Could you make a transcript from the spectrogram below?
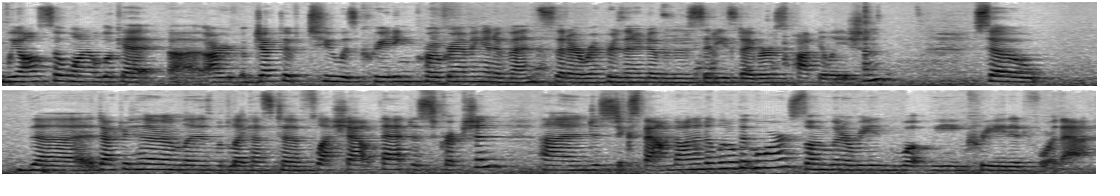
we also want to look at uh, our objective two is creating programming and events that are representative of the city's diverse population. So the Dr. Taylor and Liz would like us to flesh out that description and just expound on it a little bit more. So I'm going to read what we created for that.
